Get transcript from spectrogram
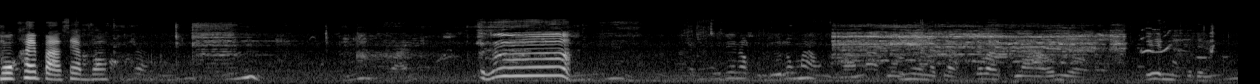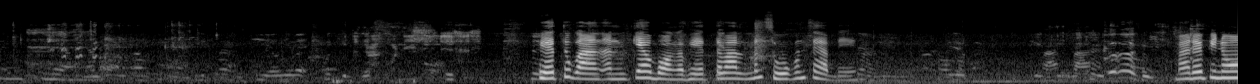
หมกไข่ปลาแซ่บบ่นี่เนาะอยู่ลงมาหวานมากเลยเนี่ยนะจ๊ะแต่ว่าลาวเนี่ยได้เห็นหมกกระเด็น เนี่ยเดี๋ยวนี้ไว้ไม่กินเผ็ดเพชรทุกอันอันแก้วบองกับเพชรแต่ว่ามันสุกมันแซ่บดีเออมาเด้อพี่น้อ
